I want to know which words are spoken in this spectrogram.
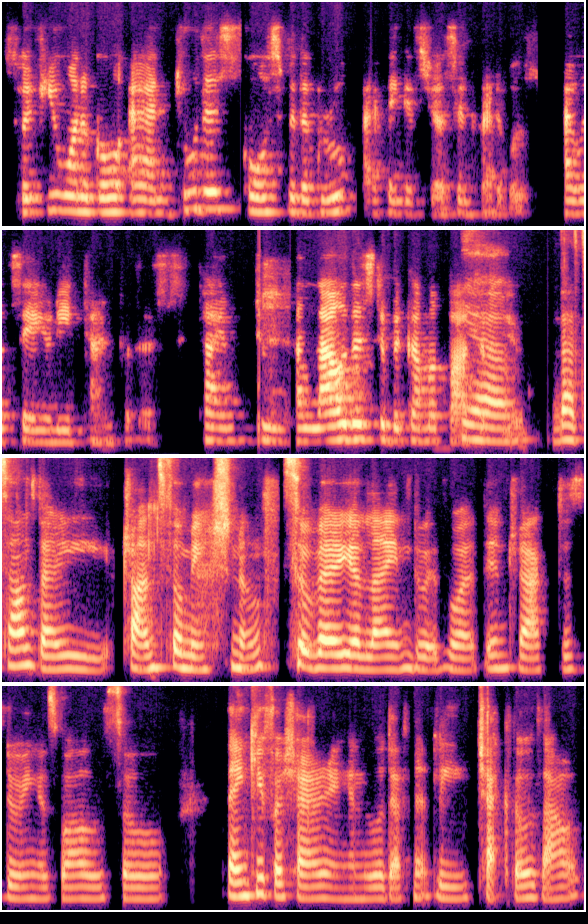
So if you want to go and do this course with a group, I think it's just incredible. I would say you need time for this, time to allow this to become a part yeah, of you. That sounds very transformational. So very aligned with what Interact is doing as well. So thank you for sharing and we'll definitely check those out.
